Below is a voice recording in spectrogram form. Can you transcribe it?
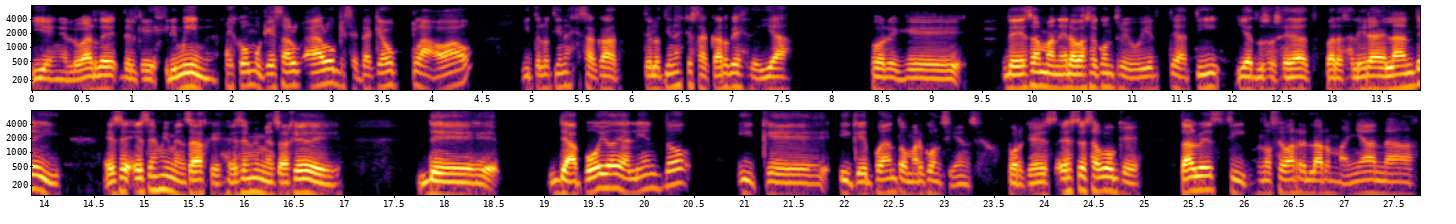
y en el lugar de, del que discrimina. Es como que es algo, algo que se te ha quedado clavado y te lo tienes que sacar, te lo tienes que sacar desde ya, porque de esa manera vas a contribuirte a ti y a tu sociedad para salir adelante y ese, ese es mi mensaje, ese es mi mensaje de, de, de apoyo, de aliento y que, y que puedan tomar conciencia, porque es, esto es algo que tal vez sí, no se va a arreglar mañana,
